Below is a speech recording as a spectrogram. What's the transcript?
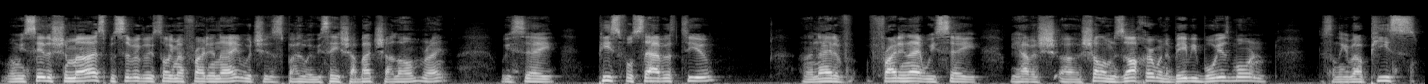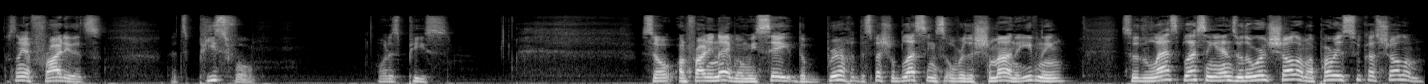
when we say the Shema, specifically it's talking about Friday night, which is, by the way, we say Shabbat Shalom, right? We say, peaceful Sabbath to you. On the night of Friday night, we say, we have a uh, Shalom Zachar when a baby boy is born. There's something about peace. There's something about Friday that's, that's peaceful. What is peace? So on Friday night, when we say the the special blessings over the Shema in the evening, so the last blessing ends with the word Shalom. Aparis Sukkah Shalom.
